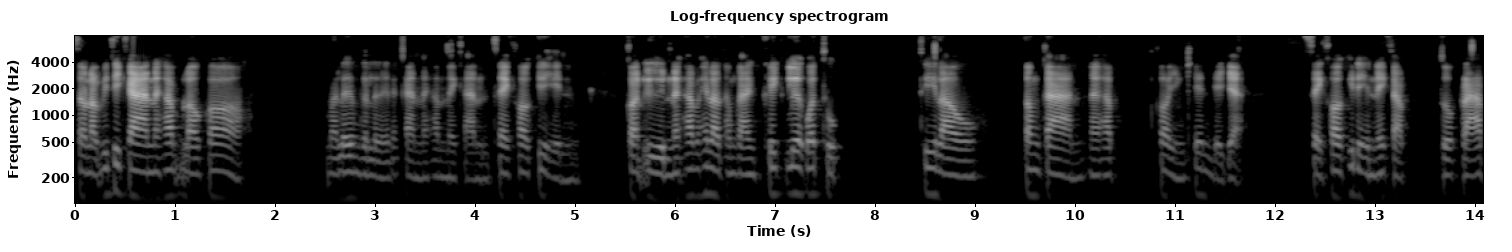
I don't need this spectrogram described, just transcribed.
สำหรับวิธีการนะครับเราก็ มาเริ่มกันเลยแล้วกันนะครับ ในการแทรกข้อคิดเห็นก่อนอื่นนะครับ ให้เราทำการคลิกเลือกวัตถุที่เราต้องการนะครับ ก็อย่างเช่น เดี๋ยวจะใส่ข้อคิดเห็นให้กับตัวกราฟ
